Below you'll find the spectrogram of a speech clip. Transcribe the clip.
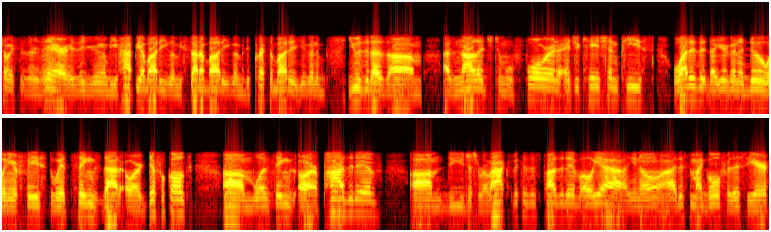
choices are there. Is it you're gonna be happy about it? You're gonna be sad about it? You're gonna be depressed about it? You're gonna use it as um as knowledge to move forward, education piece. What is it that you're gonna do when you're faced with things that are difficult? Um, when things are positive, um, do you just relax because it's positive? Oh yeah, you know, uh, this is my goal for this year.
